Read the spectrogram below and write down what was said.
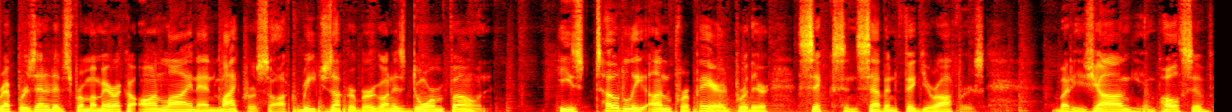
Representatives from America Online and Microsoft reach Zuckerberg on his dorm phone. He's totally unprepared for their six and seven figure offers. But he's young, impulsive,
